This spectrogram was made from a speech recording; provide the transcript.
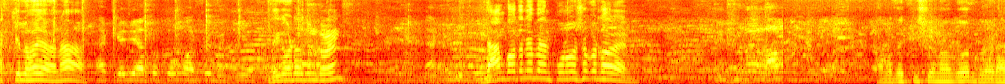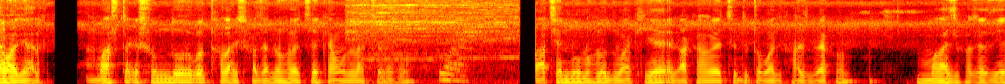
এক কিলো হয়ে যাবে না? দেখে ওটা ওজন করেন। দাম কত নেবেন? পনেরোশো করে ধরেন। আমাদের কৃষ্ণনগর বেড়া বাজার মাছটাকে সুন্দর করে থালায় সাজানো হয়েছে। কেমন লাগছে দেখো? মাছের নুন, হলুদ মাখিয়ে রাখা হয়েছে। দুটো মাছ ভাজবে এখন। মাছ ভাজা দিয়ে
